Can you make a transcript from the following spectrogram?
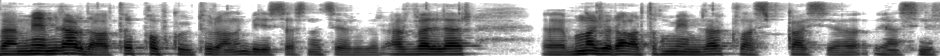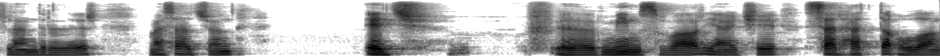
və memlər də artıq pop kulturanın bir hissəsinə çevrilir. Əvvəllər buna görə artıq memlər klassifikasiya, yəni sinifləndirilir. Məsəl üçün edge E, memes var. Yəni ki, sərhəddə olan,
